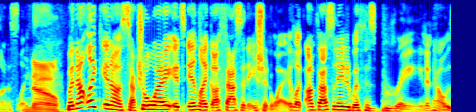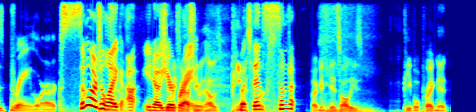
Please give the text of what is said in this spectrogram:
honestly. No, But not like in a sexual way. It's in like a fascination way. Like I'm fascinated with his brain and how his brain works, similar to like uh, you know Should your be brain. fascinated with how his penis but then works. sometimes Fucking gets all these people pregnant.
